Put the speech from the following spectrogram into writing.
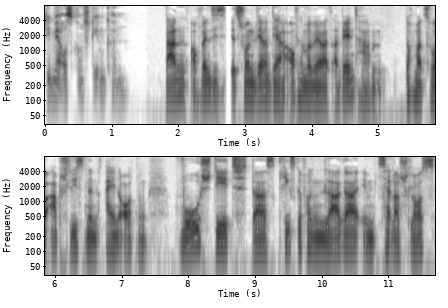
die mir Auskunft geben können. Dann, auch wenn Sie es jetzt schon während der Aufnahme mehrmals erwähnt haben, nochmal zur abschließenden Einordnung. Wo steht das Kriegsgefangenenlager im Zeller Schloss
